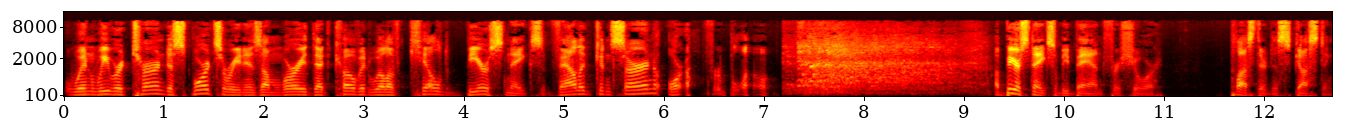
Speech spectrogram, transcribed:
When we return to sports arenas, I'm worried that COVID will have killed beer snakes. Valid concern or overblown? uh, beer snakes will be banned for sure. Plus, they're disgusting.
